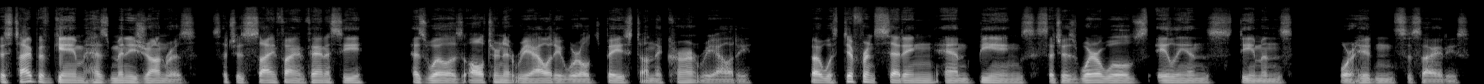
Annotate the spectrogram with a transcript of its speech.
This type of game has many genres, such as sci fi and fantasy, as well as alternate reality worlds based on the current reality, but with different setting and beings such as werewolves, aliens, demons, or hidden societies.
